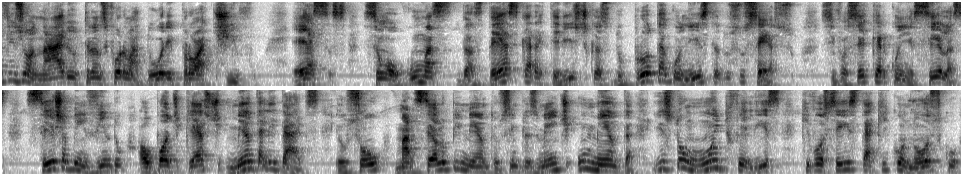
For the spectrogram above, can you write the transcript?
visionário, transformador e proativo. Essas são algumas das 10 características do protagonista do sucesso. Se você quer conhecê-las, seja bem-vindo ao podcast Mentalidades. Eu sou Marcelo Pimenta, simplesmente um Menta, e estou muito feliz que você está aqui conosco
